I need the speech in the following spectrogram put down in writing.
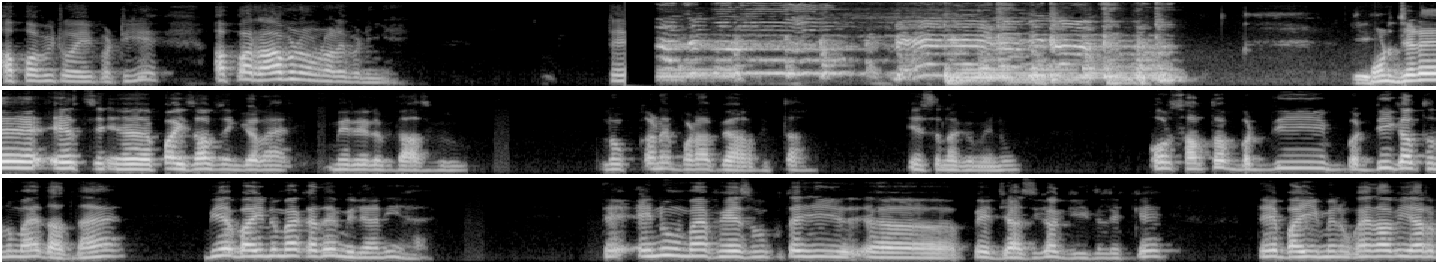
ਆਪਾਂ ਵੀ ਟੋਏ ਹੀ ਪੱਟੀਏ। ਆਪਾਂ ਰਾਹ ਬਣਾਉਣ ਵਾਲੇ ਬਣੀਏ। ਜੀ। ਹੁਣ ਜਿਹੜੇ ਇਹ ਭਾਈ ਸਾਹਿਬ ਸਿੰਗਰ ਹੈ ਮੇਰੇ ਰਵਿਦਾਸ ਗੁਰੂ ਲੋਕਾਂ ਨੇ ਬੜਾ ਪਿਆਰ ਦਿੱਤਾ ਇਸ ਨਗਮੇ ਨੂੰ। ਔਰ ਸਭ ਤੋਂ ਵੱਡੀ ਵੱਡੀ ਗੱਲ ਤੁਹਾਨੂੰ ਮੈਂ ਦੱਸਦਾ ਹੈ ਵੀ ਇਹ ਬਾਈ ਨੂੰ ਮੈਂ ਕਦੇ ਮਿਲਿਆ ਨਹੀਂ ਹੈ। ਤੇ ਇਹਨੂੰ ਮੈਂ ਫੇਸਬੁੱਕ ਤੇ ਹੀ ਭੇਜਿਆ ਸੀਗਾ ਗੀਤ ਲਿਖ ਕੇ ਤੇ ਬਾਈ ਮੈਨੂੰ ਕਹਿੰਦਾ ਵੀ ਯਾਰ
